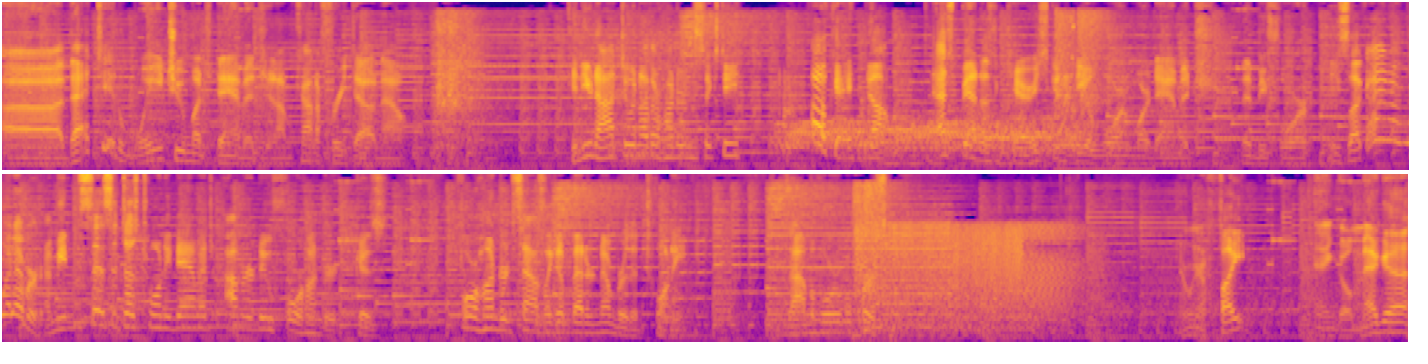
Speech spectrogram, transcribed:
Uh, that did way too much damage, and I'm kind of freaked out now. Can you not do another 160? Okay, no. Espeon doesn't care. He's going to deal more and more damage than before. He's like, eh, whatever. I mean, it says it does 20 damage. I'm going to do 400 because 400 sounds like a better number than 20. Because I'm a horrible person. And we're going to fight and go Mega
